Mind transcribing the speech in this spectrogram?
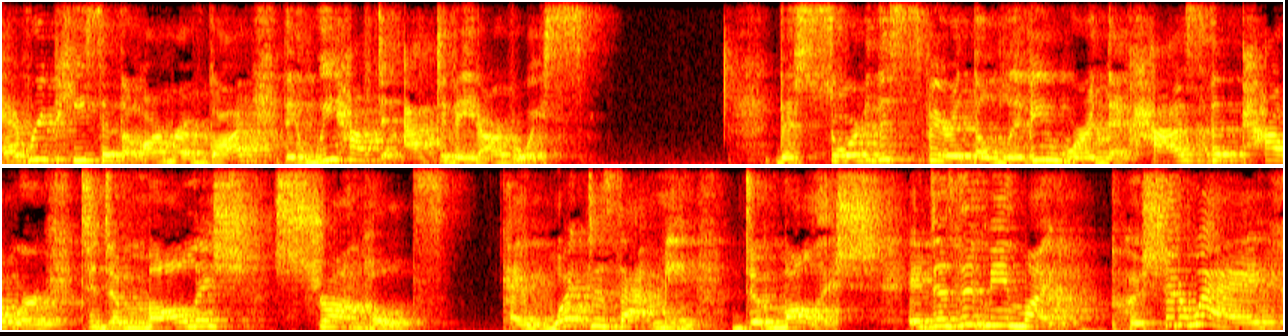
every piece of the armor of God, then we have to activate our voice the sword of the Spirit, the living word that has the power to demolish strongholds. Okay, what does that mean? Demolish. It doesn't mean like push it away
